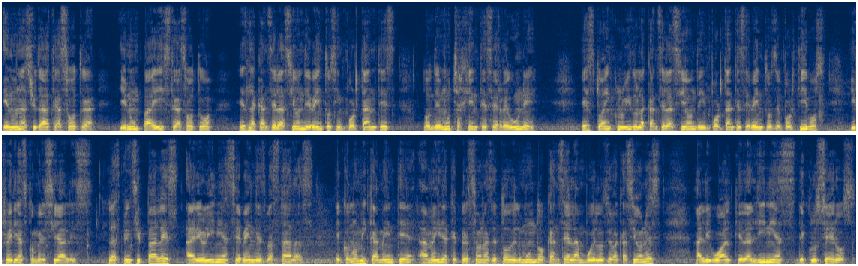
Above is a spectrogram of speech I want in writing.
en una ciudad tras otra y en un país tras otro es la cancelación de eventos importantes donde mucha gente se reúne. Esto ha incluido la cancelación de importantes eventos deportivos y ferias comerciales. Las principales aerolíneas se ven devastadas económicamente a medida que personas de todo el mundo cancelan vuelos de vacaciones, al igual que las líneas de cruceros.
